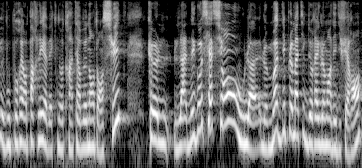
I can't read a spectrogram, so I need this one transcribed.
mais vous pourrez en parler avec notre intervenante ensuite, que la négociation ou le mode diplomatique de règlement des différends,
